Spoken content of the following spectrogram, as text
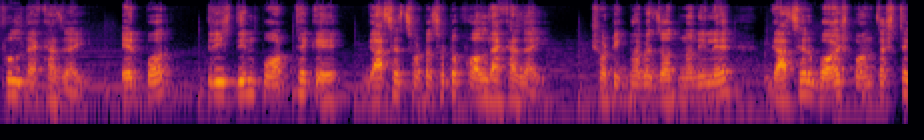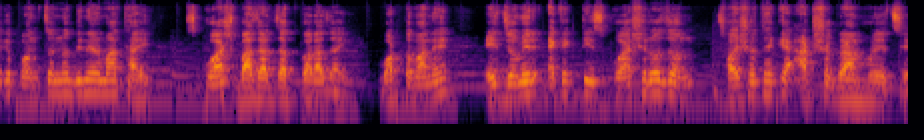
ফুল দেখা যায়। এরপর ত্রিশ দিন পর থেকে গাছে ছোট ছোট ফল দেখা যায়। সঠিকভাবে যত্ন নিলে গাছের বয়স পঞ্চাশ থেকে পঞ্চান্ন দিনের মাথায় স্কোয়াশ বাজারজাত করা যায়। বর্তমানে এই জমির এক একটি স্কোয়াশের ওজন ছয়শো থেকে আটশো গ্রাম হয়েছে।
